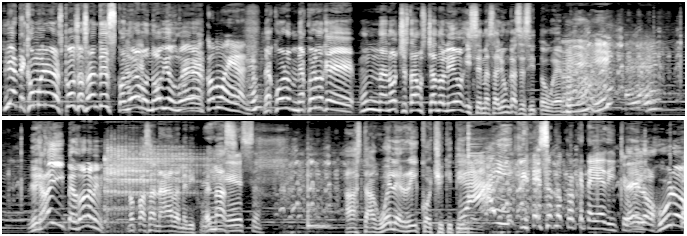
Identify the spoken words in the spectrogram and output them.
Fíjate cómo eran las cosas antes cuando éramos novios, A güey. ver, ¿cómo eran? Me acuerdo, me acuerdo que una noche estábamos echando lío y se me salió un gasecito, güey. ¿Y? Ay, perdóname. No pasa nada, me dijo. Es más, Eso. hasta huele rico, chiquitín. Ay, eso no creo que te haya dicho. Te güey. lo juro,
